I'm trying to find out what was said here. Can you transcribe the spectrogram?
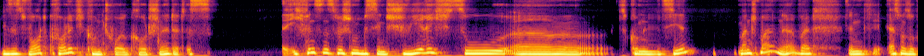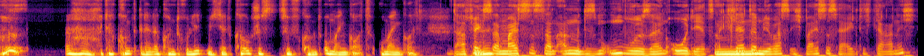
dieses Wort Quality Control Coach, ne, das ist, ich finde es inzwischen ein bisschen schwierig zu, äh, zu kommunizieren, manchmal, ne, weil wenn erstmal so, ah, da kommt einer, der kontrolliert mich, der Coaches-Ziff kommt, oh mein Gott, oh mein Gott. Da fängst du ja? dann meistens dann an mit diesem Unwohlsein, oh, der jetzt erklärt mhm. er mir was, ich weiß es ja eigentlich gar nicht.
